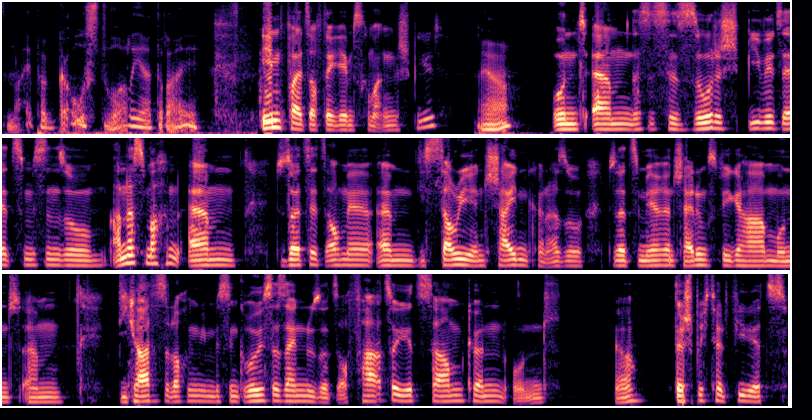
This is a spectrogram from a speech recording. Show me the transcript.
Sniper Ghost Warrior 3. Ebenfalls auf der Gamescom angespielt. Ja. Und ähm, das ist so, das Spiel willst du jetzt ein bisschen so anders machen. Ähm, du sollst jetzt auch mehr ähm, die Story entscheiden können. Also du sollst mehrere Entscheidungswege haben und ähm, die Karte soll auch irgendwie ein bisschen größer sein. Du sollst auch Fahrzeuge jetzt haben können und ja, da spricht halt viel jetzt.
